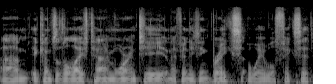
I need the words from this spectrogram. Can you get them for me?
Um, it comes with a lifetime warranty, and if anything breaks, Away we'll fix it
